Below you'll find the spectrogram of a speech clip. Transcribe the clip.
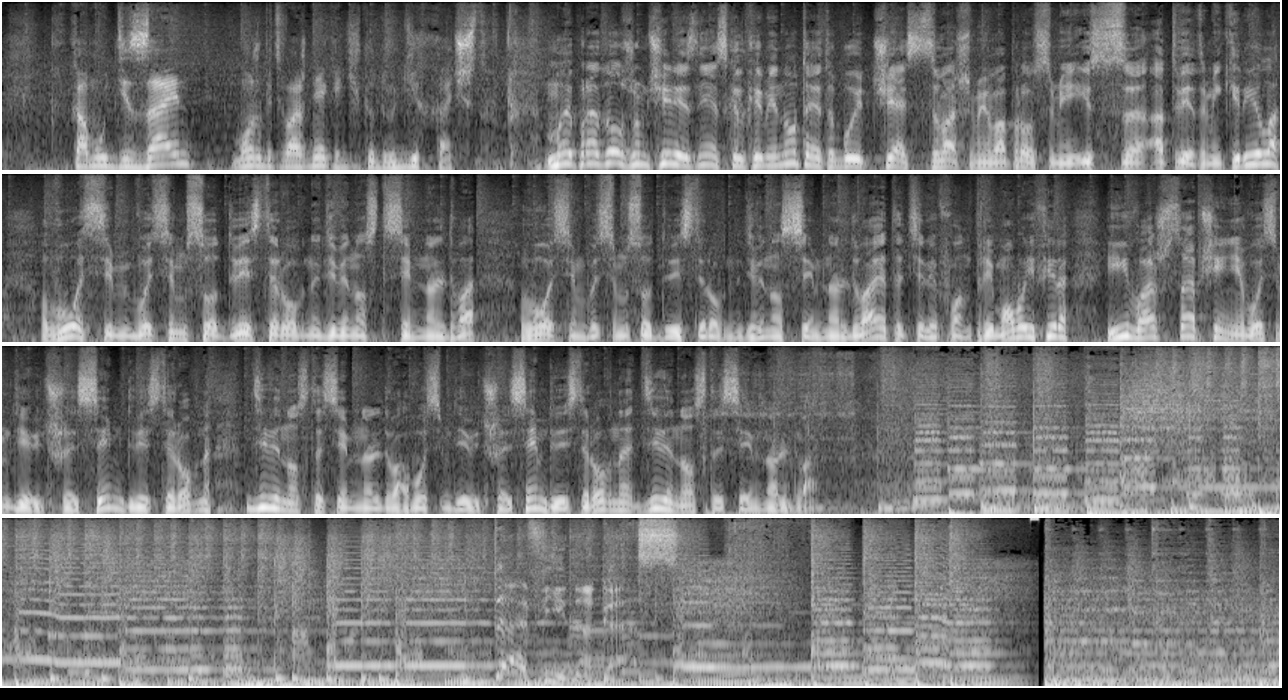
кому дизайн может быть важнее каких-то других качеств. Мы продолжим через несколько минут. Это будет часть с вашими вопросами и с ответами Кирилла. 8 800 200 ровно 9702. 8 800 200 ровно 9702. Это телефон прямого эфира. И ваше сообщение 8 967 200 ровно 9702. 8 967 200 ровно 9702. Давиногаз.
